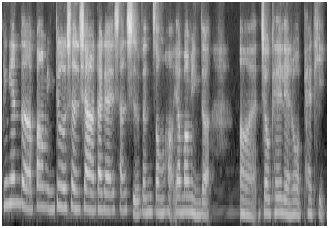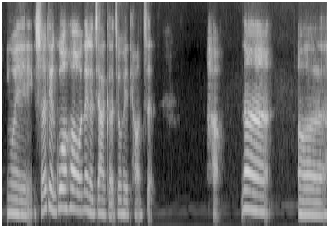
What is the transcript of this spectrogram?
今天的报名就剩下大概三十分钟哈，要报名的，呃，就可以联络 Patty，因为十二点过后那个价格就会调整。好，那呃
